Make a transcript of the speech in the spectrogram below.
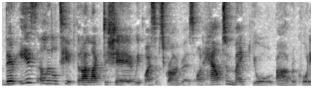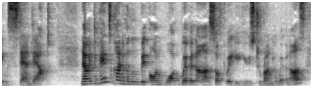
there is a little tip that I like to share with my subscribers on how to make your uh, recordings stand out. Now it depends kind of a little bit on what webinar software you use to run your webinars.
